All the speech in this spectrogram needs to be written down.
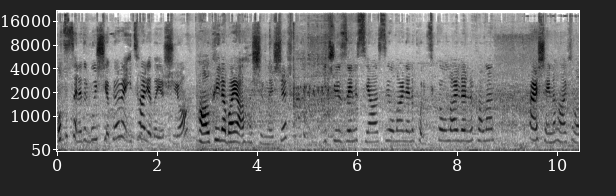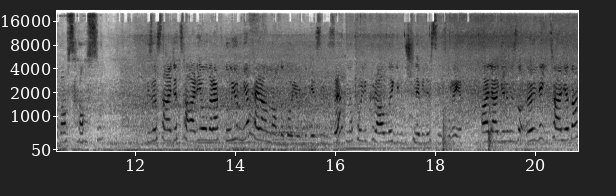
30 senedir bu işi yapıyor ve İtalya'da yaşıyor. Halkıyla bayağı haşır neşir. İç yüzlerini, siyasi olaylarını, politika olaylarını falan her şeyine hakim adam sağ olsun. Bize sadece tarihi olarak doyurmuyor, her anlamda doyurdu gezimizi. size. Napoli krallığı gibi düşünebilirsiniz burayı. Hala günümüzde öyle İtalya'dan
